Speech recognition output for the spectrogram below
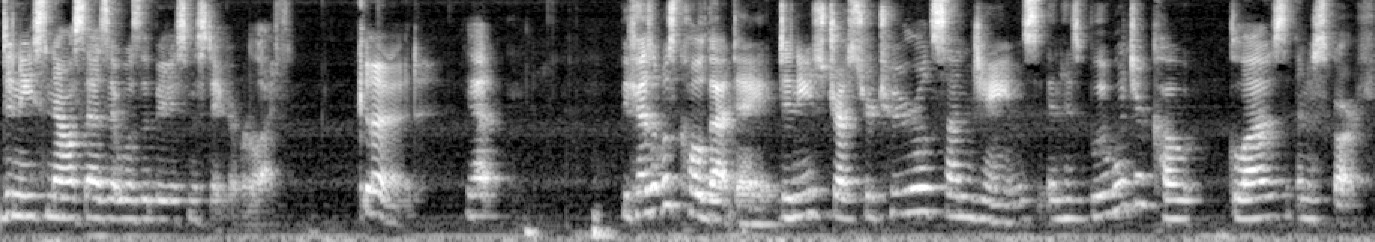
Denise now says it was the biggest mistake of her life. Good. Yep. Because it was cold that day, Denise dressed her two year old son James in his blue winter coat, gloves, and a scarf.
